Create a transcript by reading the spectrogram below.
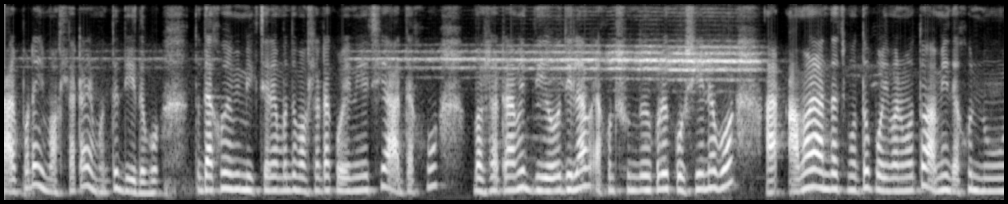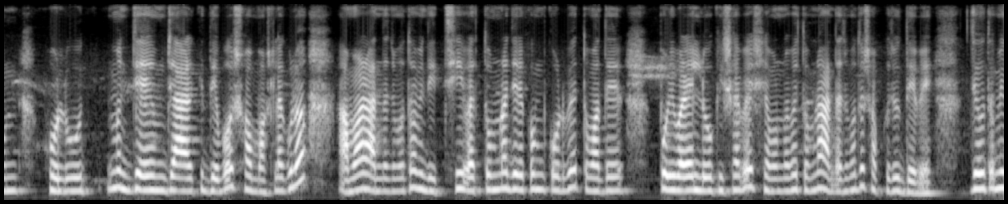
তারপরে এই মশলাটা এর মধ্যে দিয়ে দেবো। তো দেখো, আমি মিক্সচারের মধ্যে মশলাটা করে নিয়েছি আর দেখো, মশলাটা আমি দিয়েও দিলাম। এখন সুন্দর করে কষিয়ে নেব আর আমার আন্দাজ মতো, পরিমাণ মতো আমি দেখো, নুন, হলুদ যে, যা আর কি দেবো, সব মশলাগুলো আমার আন্দাজ মতো আমি দিচ্ছি। এবার তোমরা যেরকম করবে, তোমাদের পরিবারের লোক হিসাবে সেমনভাবে তোমরা আন্দাজ মতো সব কিছু দেবে। যেহেতু আমি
